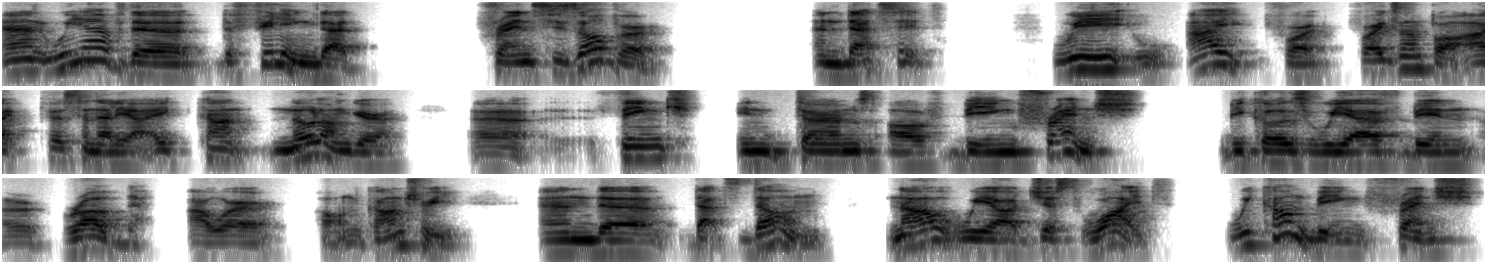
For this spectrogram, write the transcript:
and we have the the feeling that France is over, and that's it. We, I, for for example, I personally, I can't no longer uh, think in terms of being French because we have been uh, robbed our own country, and uh, that's done. Now we are just white. We can't be French.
